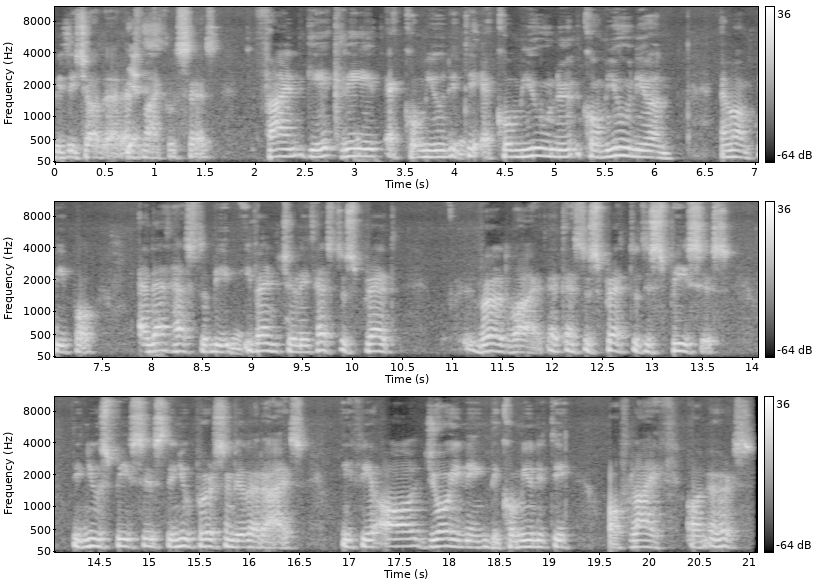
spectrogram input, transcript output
with each other, as yes. Michael says. Find, create a community, a communi- communion among people. And that has to be, eventually, it has to spread worldwide. It has to spread to the species. The new species, the new person will arise if we are all joining the community of life on earth.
